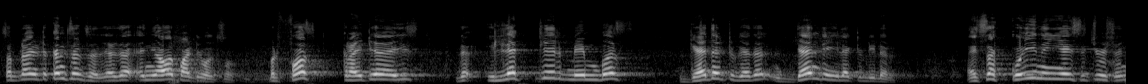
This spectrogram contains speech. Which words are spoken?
sometimes it's a consensus, as a- in our party also. But first criteria is the elected members gather together, then they elect a leader. ऐसा कोई नहीं है सिचुएशन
